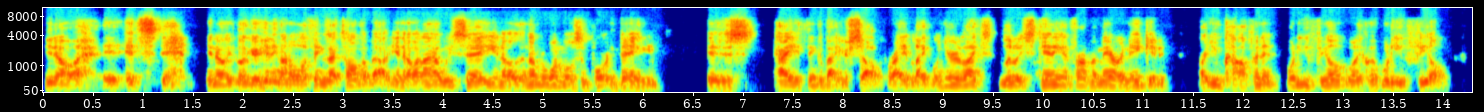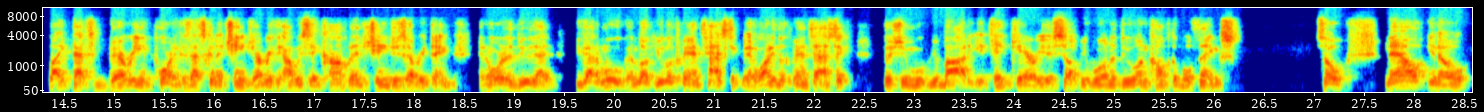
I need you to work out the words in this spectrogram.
you know, uh, it, it's you know, look, you're hitting on all the things I talk about, you know, and I always say, you know, the number one most important thing is how you think about yourself, right? Like when you're like literally standing in front of a mirror naked, are you confident? What do you feel? What do you feel? Like that's very important because that's going to change everything. I always say confidence changes everything. In order to do that, you got to move. And look, you look fantastic, man. Why do you look fantastic? Because you move your body, you take care of yourself, you're willing to do uncomfortable things. So now, you know,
